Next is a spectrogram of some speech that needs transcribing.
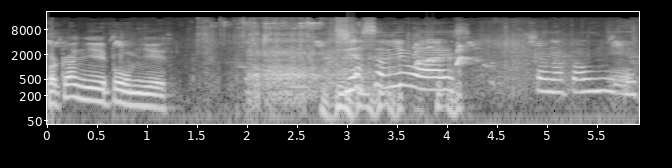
Пока не поумнеет. Я сомневаюсь, что она поумнеет.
